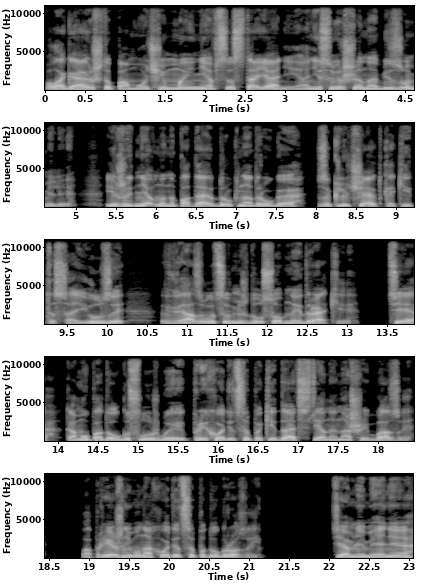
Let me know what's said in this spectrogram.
Полагаю, что помочь им мы не в состоянии, они совершенно обезумели, ежедневно нападают друг на друга, заключают какие-то союзы, ввязываются в междоусобные драки. Те, кому по долгу службы приходится покидать стены нашей базы, по-прежнему находятся под угрозой. Тем не менее,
